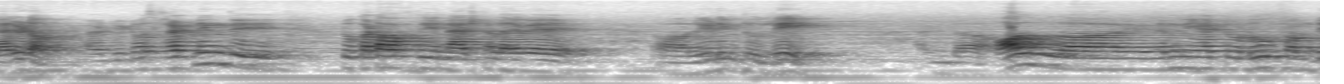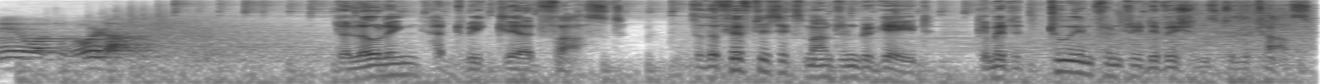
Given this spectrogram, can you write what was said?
carried out, and it was threatening the to cut off the national highway uh, leading to Leh. And uh, all uh, enemy had to do from there was to roll down. Tololing had to be cleared fast. So the 56th Mountain Brigade committed two infantry divisions to the task.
